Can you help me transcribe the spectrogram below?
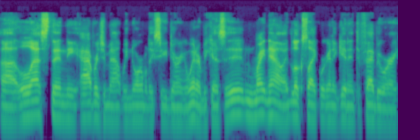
uh, less than the average amount we normally see during a winter because it, right now it looks like we're going to get into February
